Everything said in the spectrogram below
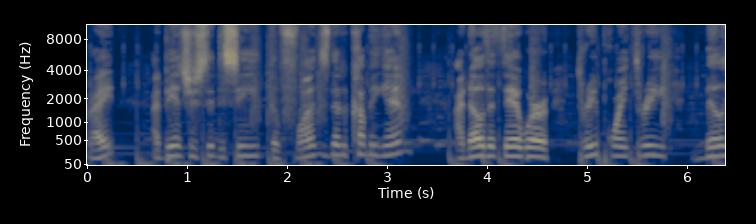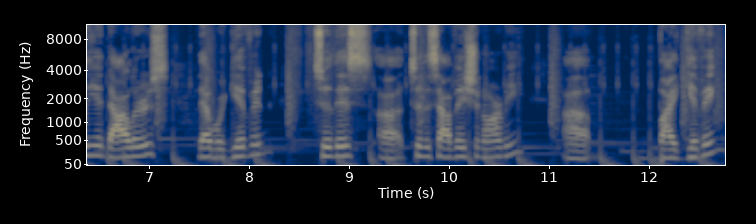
right? I'd be interested to see the funds that are coming in. I know that there were 3.3 million dollars that were given to this uh, to the Salvation Army uh, by giving,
